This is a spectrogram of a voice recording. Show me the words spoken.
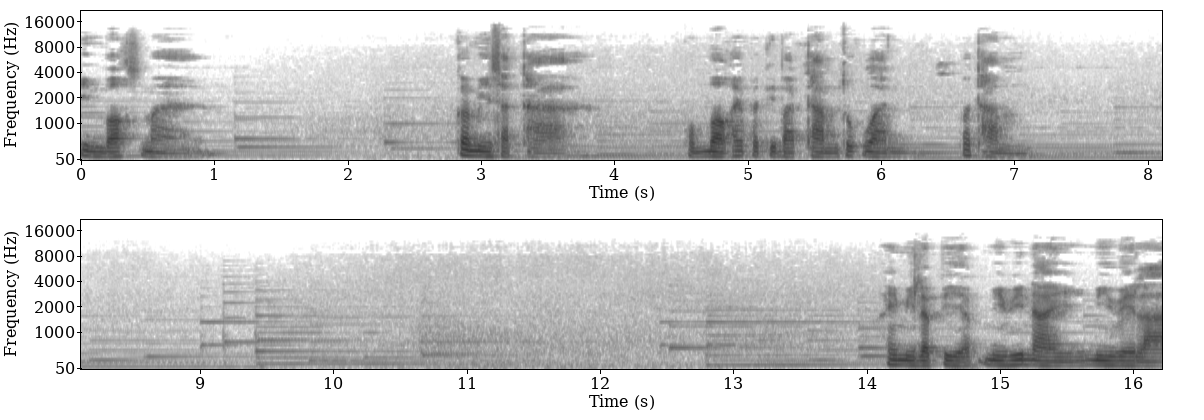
อินบ็อกซ์มา ก็มีศรัทธา ผมบอกให้ปฏิบัติธรรมทุกวันก็ทำให้มีระเบียบมีวินัยมีเวลา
